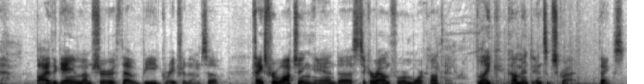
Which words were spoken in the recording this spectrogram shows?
buy the game, I'm sure that would be great for them. So, Thanks for watching, and uh, stick around for more content. Like, comment, and subscribe. Thanks.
